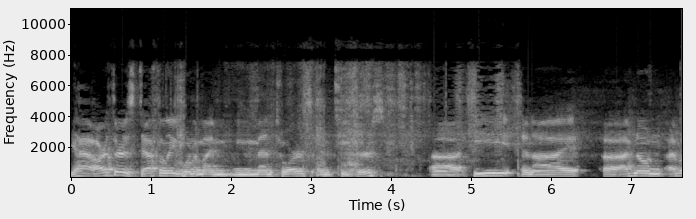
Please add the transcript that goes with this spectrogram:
Yeah, Arthur is definitely one of my mentors and teachers. Uh, he and I, uh, I've known I've,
